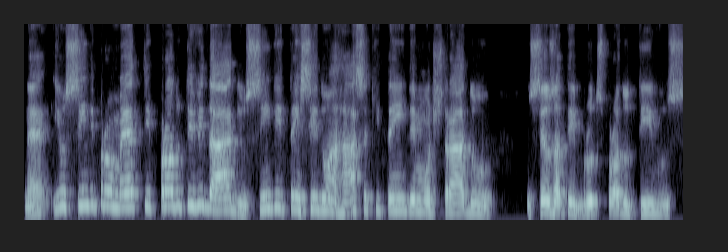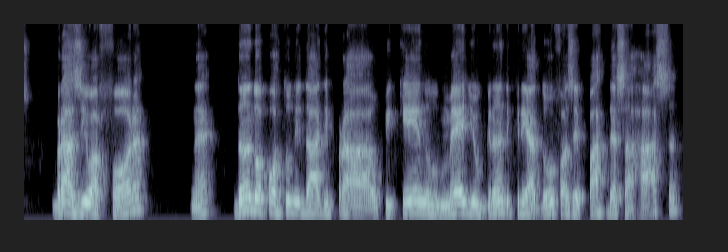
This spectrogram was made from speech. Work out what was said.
né? E o Cindy promete produtividade. O Cindy tem sido uma raça que tem demonstrado os seus atributos produtivos Brasil afora, né? Dando oportunidade para o pequeno, médio, grande criador fazer parte dessa raça,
